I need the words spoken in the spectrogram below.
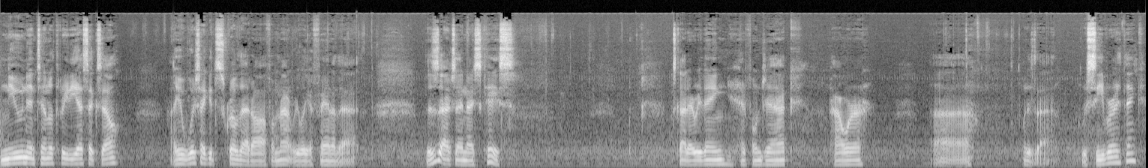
New Nintendo 3DS XL. I wish I could scrub that off. I'm not really a fan of that. This is actually a nice case. It's got everything: your headphone jack, power. Uh, what is that? Receiver, I think.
